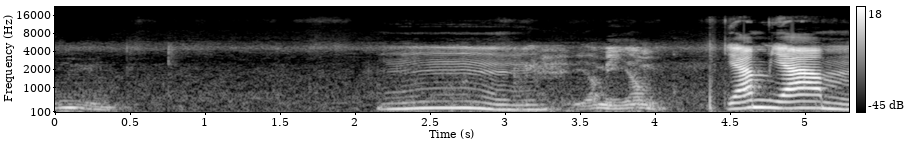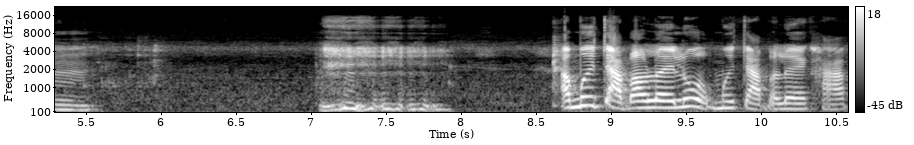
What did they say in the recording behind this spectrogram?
Mmm. อืม Yummy, yum. ยำยำ เอามือจับเอาเลยลูก มือจับเอาเลยครับ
